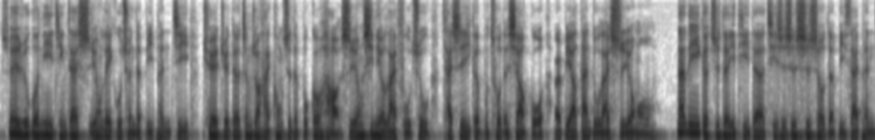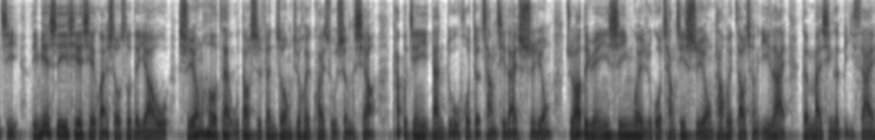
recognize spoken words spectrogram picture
所以如果你已经在使用类固醇的鼻喷剂，却觉得症状还控制的不够好，使用心流来辅助才是一个不错的效果，而不要单独来使用哦。那另一个值得一提的，其实是市售的鼻塞喷剂，里面是一些血管收缩的药物，使用后在五到十分钟就会快速生效。它不建议单独或者长期来使用，主要的原因是因为如果长期使用，它会造成依赖跟慢性的鼻塞，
